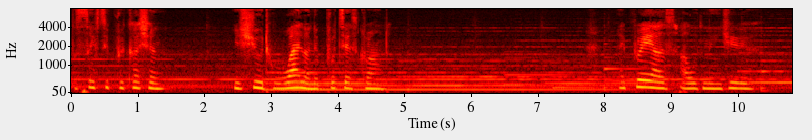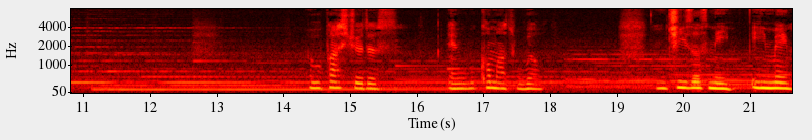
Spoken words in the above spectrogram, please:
the safety precaution you should while on the protest ground. My prayers are with Nigeria. We will pass through this and we will come out well. In Jesus' name, Amen.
